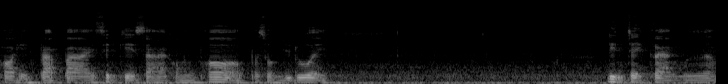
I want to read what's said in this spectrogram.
พอเห็นประปรายเส้นเกษาของหลวงพ่อผสมอยู่ด้วย ดินใจกลางเมือง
